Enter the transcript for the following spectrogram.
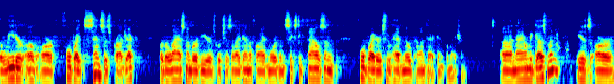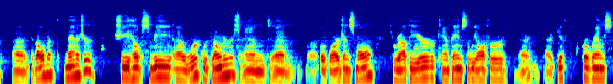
the leader of our Fulbright Census project for the last number of years, which has identified more than 60,000 Fulbrighters who had no contact information. Uh, Naomi Guzman is our uh, development manager. She helps me uh, work with donors and uh, uh, both large and small throughout the year, campaigns that we offer, uh, gift programs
